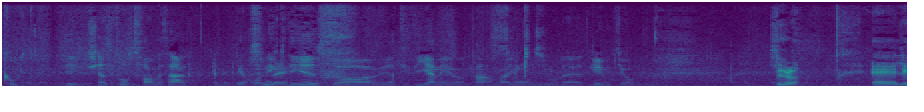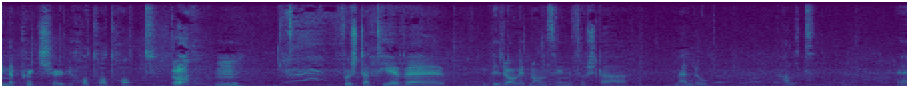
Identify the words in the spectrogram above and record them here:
Coolt. Det känns fortfarande så här Ja, det snyggt i ljus och jag tyckte Jenny, fan vad hon gjorde ett grymt jobb. Du då? Eh, Linda Pritchard, Hot Hot Hot. Ja, Mm. Första tv-bidraget någonsin, första mello, allt. Eh,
